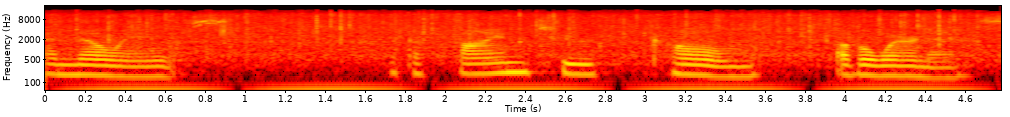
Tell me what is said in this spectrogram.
and knowings with a fine-tooth comb of awareness.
